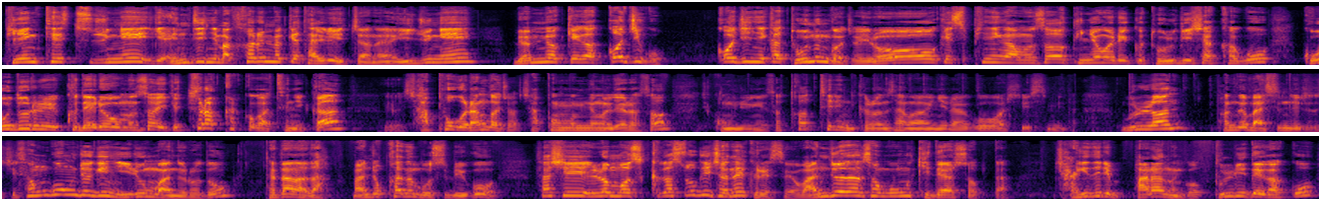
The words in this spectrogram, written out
비행 테스트 중에 이게 엔진이 막 서른 몇 개 달려 있잖아요. 이 중에 몇몇 개가 꺼지고 꺼지니까 도는 거죠. 이렇게 spinning하면서 균형을 잃고 돌기 시작하고 고도를 잃고 내려오면서 이렇게 추락할 것 같으니까 자폭을 한 거죠. 자폭 명령을 내려서 공중에서 터트린 그런 상황이라고 할 수 있습니다. 물론 방금 말씀드렸듯이 성공적인 이륙만으로도 대단하다. 만족하는 모습이고 사실 일론 머스크가 쏘기 전에 그랬어요. 완전한 성공은 기대할 수 없다. 자기들이 바라는 거 분리돼 갖고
